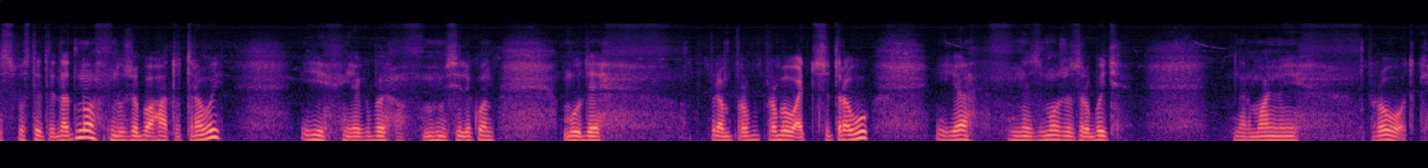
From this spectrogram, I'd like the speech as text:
спустити на дно, дуже багато трави. І якби силікон буде прям пробивати цю траву, я не зможу зробити нормальної проводки.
